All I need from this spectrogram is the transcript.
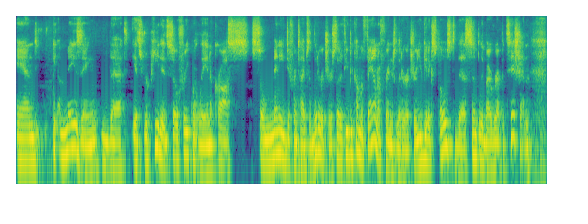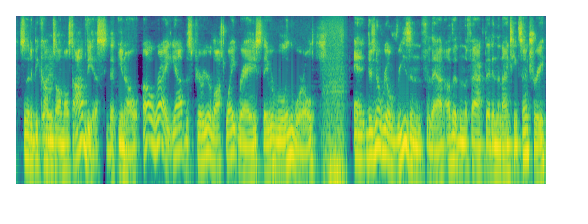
And amazing that it's repeated so frequently and across so many different types of literature so that if you become a fan of fringe literature you get exposed to this simply by repetition so that it becomes almost obvious that you know oh right yeah the superior lost white race they were ruling the world and there's no real reason for that other than the fact that in the 19th century,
